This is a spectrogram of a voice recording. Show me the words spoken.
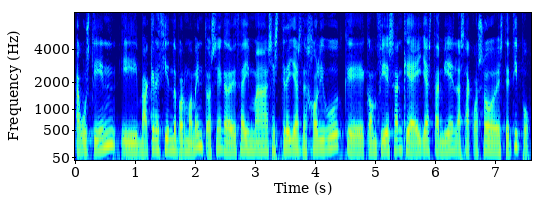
Agustín, y va creciendo por momentos. ¿eh? Cada vez hay más estrellas de Hollywood que confiesan que a ellas también las acosó este tipo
